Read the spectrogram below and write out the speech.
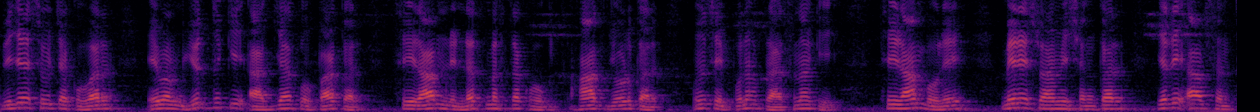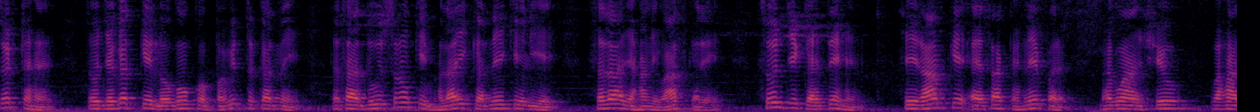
विजय सूचक वर एवं युद्ध की आज्ञा को पाकर श्री राम ने नतमस्तक हो, हाथ जोड़कर उनसे पुनः प्रार्थना की। श्री राम बोले, मेरे स्वामी शंकर यदि आप संतुष्ट हैं तो जगत के लोगों को पवित्र करने तथा दूसरों की भलाई करने के लिए सदा यहाँ निवास करें। सूर्य कहते हैं श्री राम के ऐसा कहने पर भगवान शिव वहाँ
